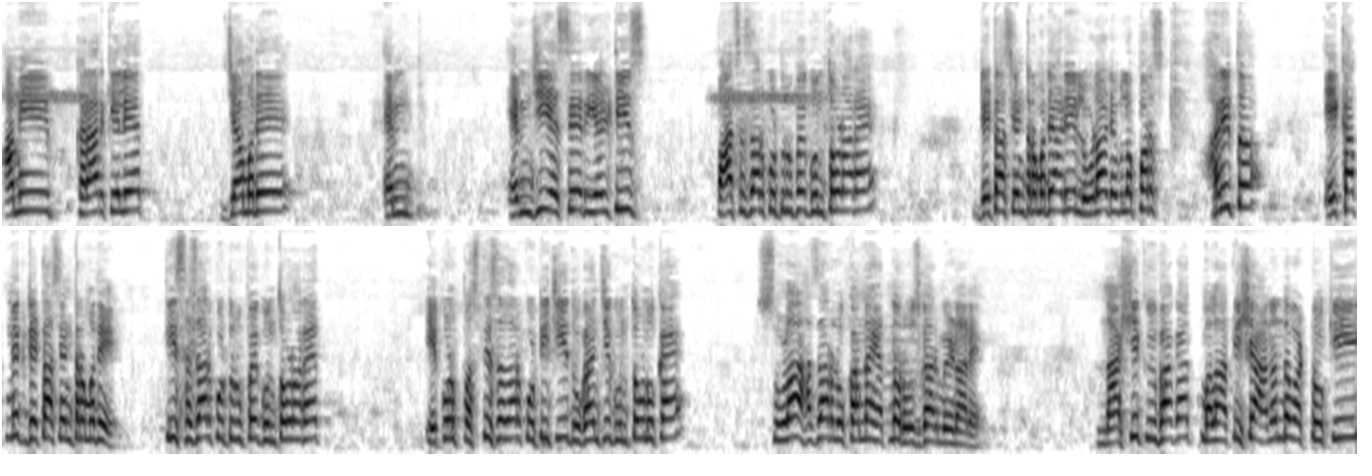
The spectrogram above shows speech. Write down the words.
आम्ही करार केलेत ज्यामध्ये M M G S A realties पाच हजार कोटी रुपये गुंतवणार आहे. डेटा सेंटरमध्ये आणि लोढा डेव्हलपर्स हरित एकात्मिक डेटा सेंटरमध्ये तीस हजार कोटी रुपये गुंतवणार आहेत. एकूण पस्तीस हजार कोटीची दोघांची गुंतवणूक आहे. सोळा हजार लोकांना यातनं रोजगार मिळणार आहे. नाशिक विभागात मला अतिशय आनंद वाटतो की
